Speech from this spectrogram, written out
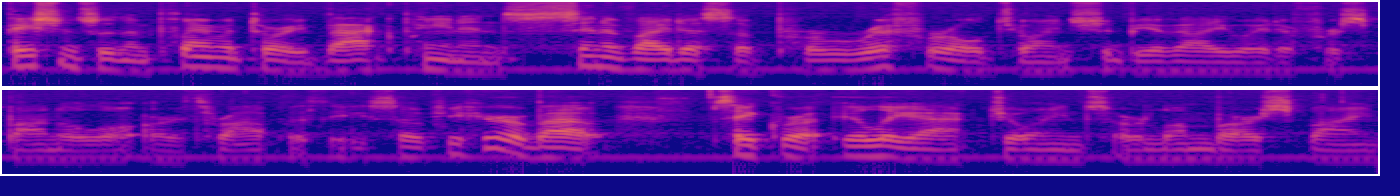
Patients with inflammatory back pain and synovitis of peripheral joints should be evaluated for spondyloarthropathy. So if you hear about sacroiliac joints or lumbar spine,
